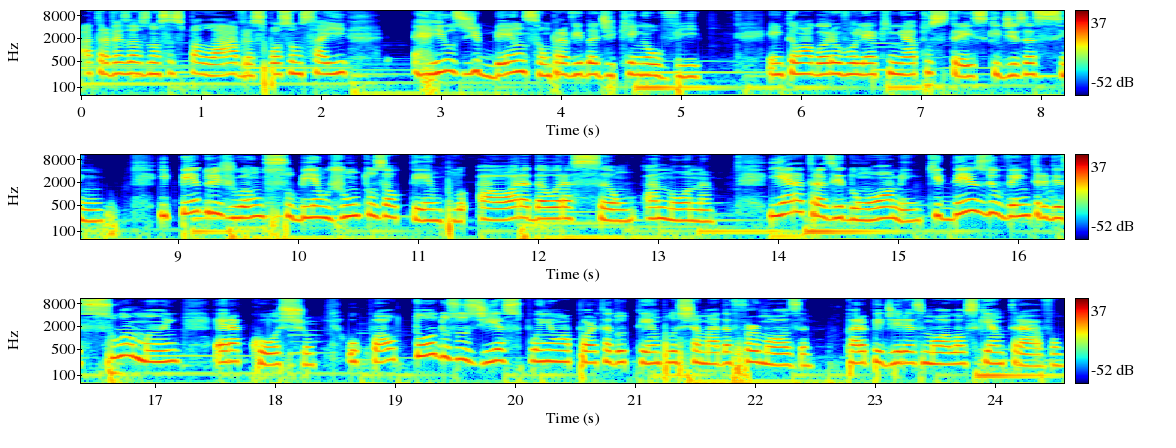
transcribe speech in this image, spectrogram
através das nossas palavras possam sair rios de bênção para a vida de quem ouvir. Então agora eu vou ler aqui em Atos 3, que diz assim: E Pedro e João subiam juntos ao templo, à hora da oração, a nona. E era trazido um homem que desde o ventre de sua mãe era coxo, o qual todos os dias punham à porta do templo chamada Formosa para pedir esmola aos que entravam.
